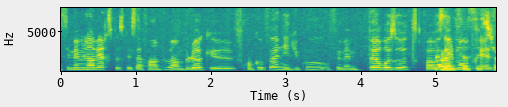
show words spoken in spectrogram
C'est même l'inverse parce que ça fait un peu un bloc euh, francophone et du coup, on fait même peur aux autres, enfin aux Ah oui, Allemands ça, presque.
